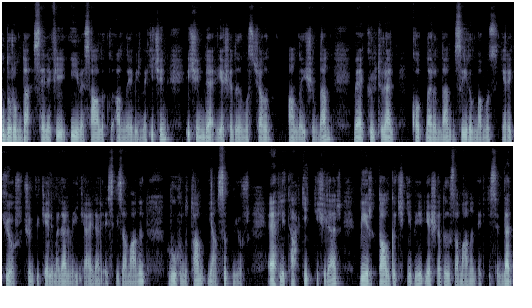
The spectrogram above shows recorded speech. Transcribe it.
Bu durumda selefi iyi ve sağlıklı anlayabilmek için içinde yaşadığımız çağın anlayışından ve kültürel kodlarından sıyrılmamız gerekiyor. Çünkü kelimeler ve hikayeler eski zamanın ruhunu tam yansıtmıyor. Ehli tahkik kişiler bir dalgıç gibi yaşadığı zamanın etkisinden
